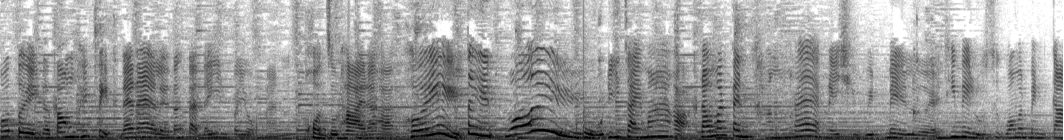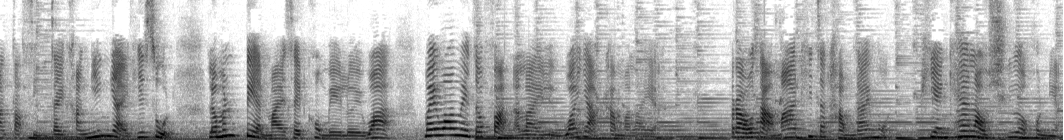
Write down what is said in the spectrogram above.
ว่าตัวเองจะต้องไม่ติดแน่ ๆ เลยตั้งแต่ได้ยินประโยคนั้น ผลสุดท้ายนะคะ เฮ้ย ติดเว้ยโหดีใจมากอะแล้วมันเป็นครั้งแรกในชีวิตเมย์เลย ที่เมย์รู้สึกว่ามันเป็นการตัดสินใจครั้งยิ่งใหญ่ที่สุด แล้วมันเปลี่ยน mindset ของเมย์เลยว่า ไม่ว่าเมย์จะฝันอะไรหรือว่าอยากทำอะไรอะ เราสามารถที่จะทำได้หมด เพียงแค่เราเชื่อคนเนี้ย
